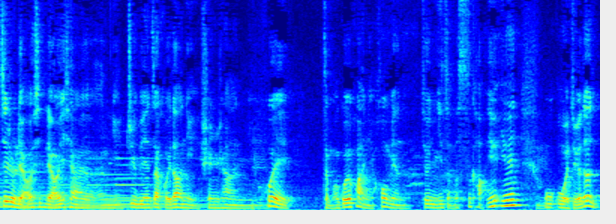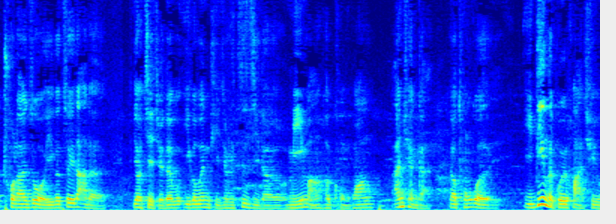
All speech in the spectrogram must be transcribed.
接着聊聊一下，你这边再回到你身上，你会怎么规划你后面呢？就你怎么思考？因为，因为我我觉得出来做一个最大的要解决的一个问题，就是自己的迷茫和恐慌、安全感，要通过一定的规划去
